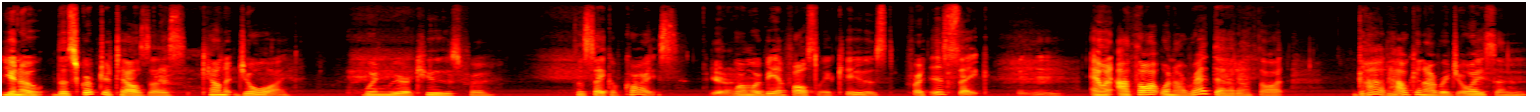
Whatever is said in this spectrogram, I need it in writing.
you know, the scripture tells us, count it joy when we're accused for the sake of Christ, Yeah. when we're being falsely accused for his sake. Mhm. And when I thought, when I read that, I thought, God, how can I rejoice and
